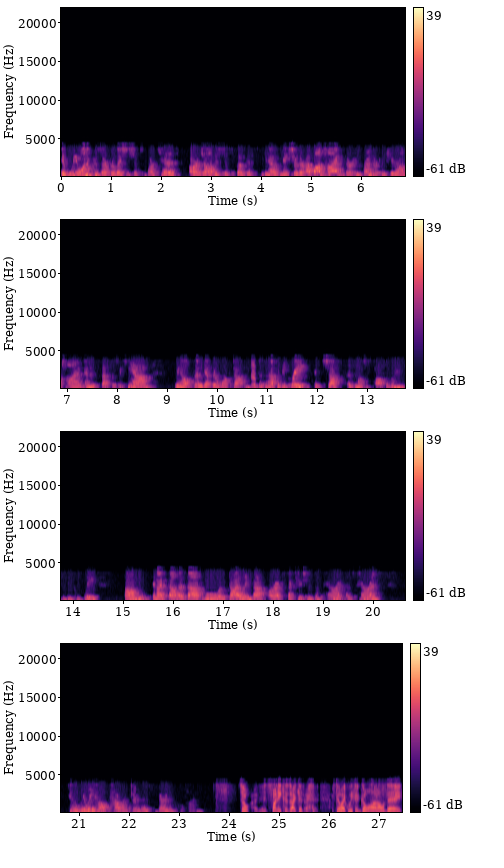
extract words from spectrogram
If we want to preserve relationships with our kids, our job is just focus, you know, make sure they're up on time, they're in front of their computer on time, and as best as we can, we help them get their work done. Yep. It doesn't have to be great, it just as much as possible needs to be complete. Um, and I found that that rule of dialing back our expectations as parent as parents can really help power through this very difficult time. So uh, it's funny because I could, I feel like we could go on all day.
